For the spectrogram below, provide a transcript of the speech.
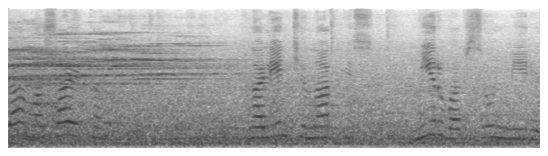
Да, мозаика, на ленте надпись «Мир во всем мире».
